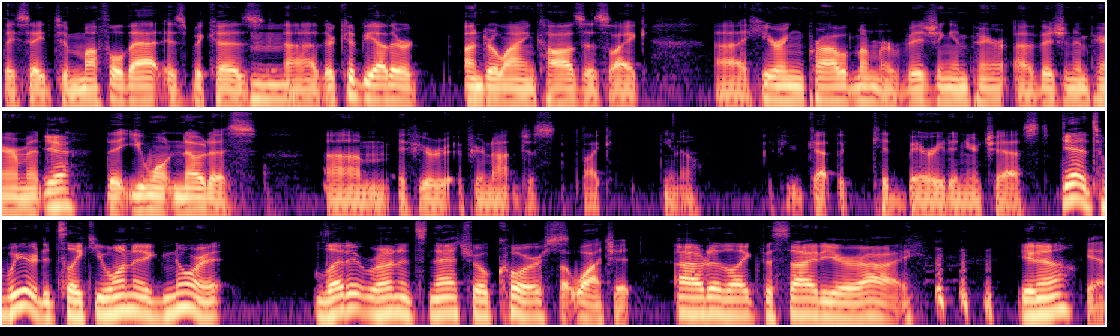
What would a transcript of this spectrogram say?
they say, to muffle that is because Mm-hmm. uh, there could be other underlying causes like uh, hearing problem or vision impair uh, vision impairment Yeah. that you won't notice um, if you're if you're not just like you know if you got the kid buried in your chest. Yeah, it's weird. It's like you want to ignore it, let it run its natural course But watch it. out of like the side of your eye. you know? Yeah.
